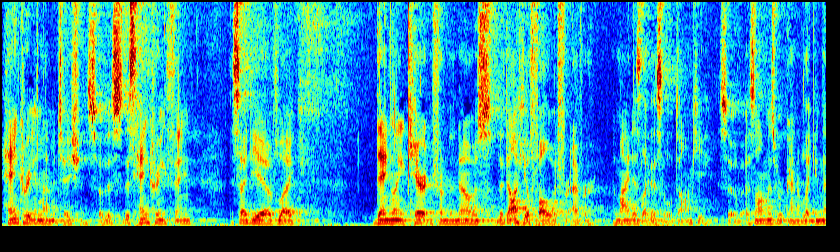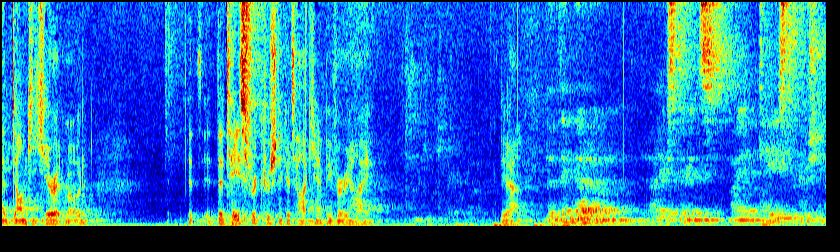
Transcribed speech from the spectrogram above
hankering and lamentation. So this, this hankering thing, this idea of like dangling a carrot in front of the nose, the donkey will follow it forever. The mind is like this little donkey. So as long as we're kind of like in that donkey carrot mode, it, it, the taste for Krishna Katha can't be very high. Yeah. The thing that um, I experience, my taste for Krishna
